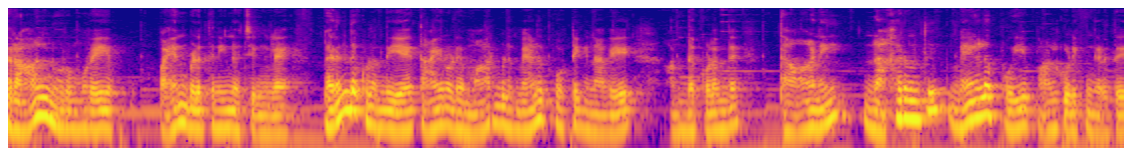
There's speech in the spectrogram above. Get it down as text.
கிரால்னு ஒரு முறையை பயன்படுத்தினீங்கன்னு வச்சுங்களேன் பிறந்த குழந்தைய தாயினுடைய மார்பில் மேலே போட்டிங்கனாவே அந்த குழந்தை தானே நகர்ந்து மேலே போய் பால் குடிக்குங்கிறது.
